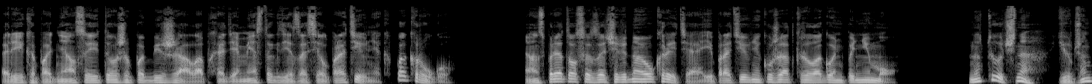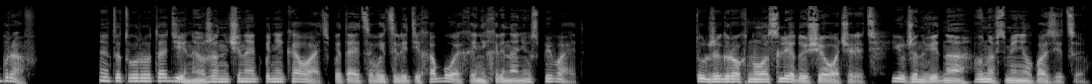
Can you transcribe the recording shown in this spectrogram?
Рика поднялся и тоже побежал, обходя место, где засел противник, по кругу. Он спрятался за очередное укрытие, и противник уже открыл огонь по нему. Ну точно, Юджин прав. Этот урод один и уже начинает паниковать, пытается выцелить их обоих и ни хрена не успевает. Тут же грохнула следующая очередь. Юджин, видно, вновь сменил позицию.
